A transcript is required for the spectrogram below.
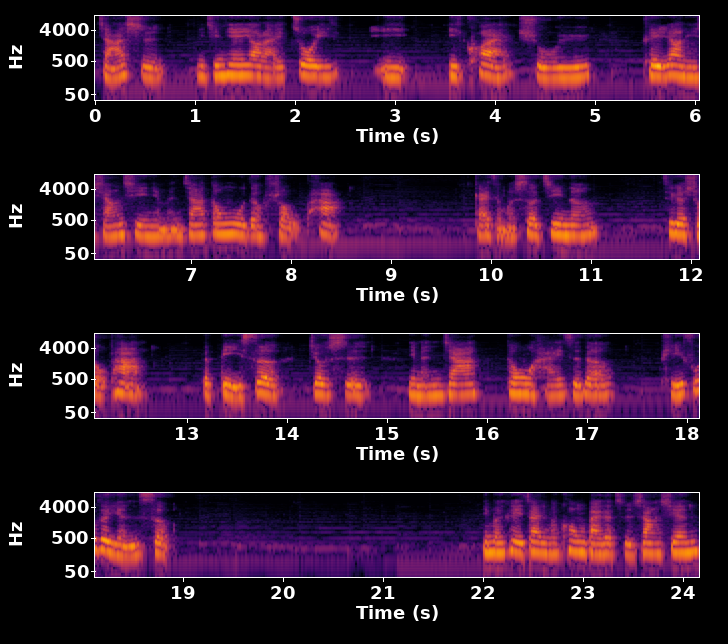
假使你今天要来做一一一块属于可以让你想起你们家动物的手帕，该怎么设计呢？这个手帕的底色就是你们家动物孩子的皮肤的颜色。你们可以在你们空白的纸上先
